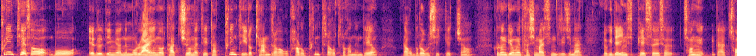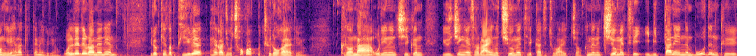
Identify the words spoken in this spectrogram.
프린트에서 뭐 예를 들면 뭐 Rhino dot geometry dot 프린트 이렇게 안 들어가고 바로 프린트라고 들어갔는데요. 라고 물어볼 수 있겠죠. 그런 경우는 다시 말씀드리지만 여기 namespace에서 정, 그러니까 정의를 해놨기 때문에 그래요. 원래대로 하면은 이렇게 해서 Brep 해가지고 쳐갖고 들어가야 돼요. 그러나 우리는 지금 using에서 Rhino geometry까지 들어와 있죠. 그러면은 geometry 이 밑단에 있는 모든 그,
